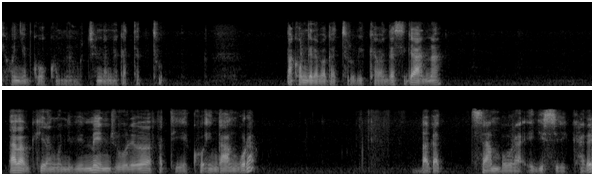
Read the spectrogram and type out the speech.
ihonyabwoko mirongo icenda na gatatu bakongera bagaturubika badasigana bababwira ngo nibimenjure babafatiye ko ingangura bagasambura igisirikare.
